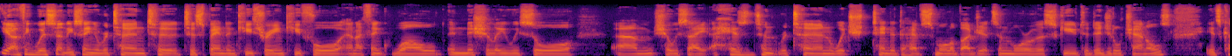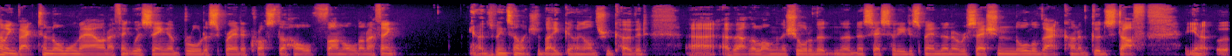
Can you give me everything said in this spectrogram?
Yeah, I think we're certainly seeing a return to, to spend in Q3 and Q4. And I think while initially we saw um, shall we say, a hesitant return, which tended to have smaller budgets and more of a skew to digital channels, it's coming back to normal now. And I think we're seeing a broader spread across the whole funnel. And I think you know, there's been so much debate going on through COVID uh, about the long and the short of it, and the necessity to spend in a recession, and all of that kind of good stuff. You know, uh,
